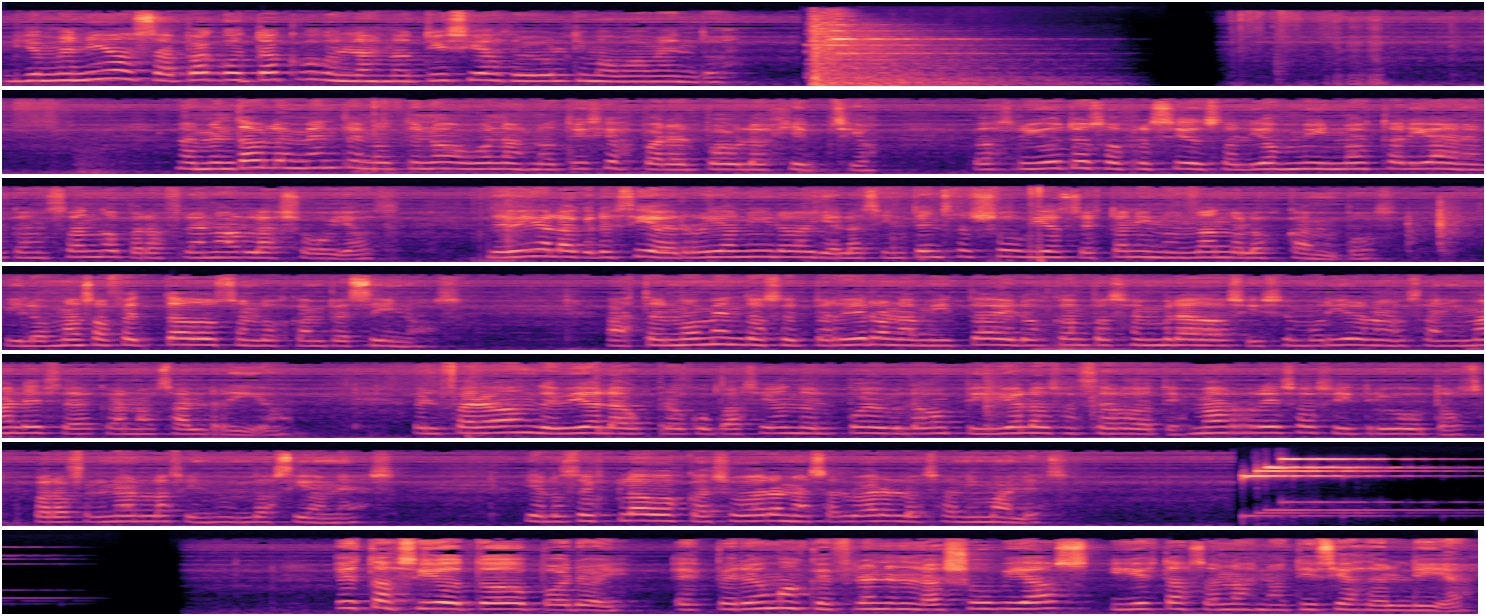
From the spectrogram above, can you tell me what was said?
Bienvenidos a Paco Taco con las noticias de último momento. Lamentablemente no tenemos buenas noticias para el pueblo egipcio. Los tributos ofrecidos al dios Mil no estarían alcanzando para frenar las lluvias. Debido a la crecida del río Nilo y a las intensas lluvias se están inundando los campos, y los más afectados son los campesinos. Hasta el momento se perdieron la mitad de los campos sembrados y se murieron los animales cercanos al río. El faraón, debido a la preocupación del pueblo, pidió a los sacerdotes más rezos y tributos para frenar las inundaciones, y a los esclavos que ayudaran a salvar a los animales. Esto ha sido todo por hoy. Esperemos que frenen las lluvias y estas son las noticias del día.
